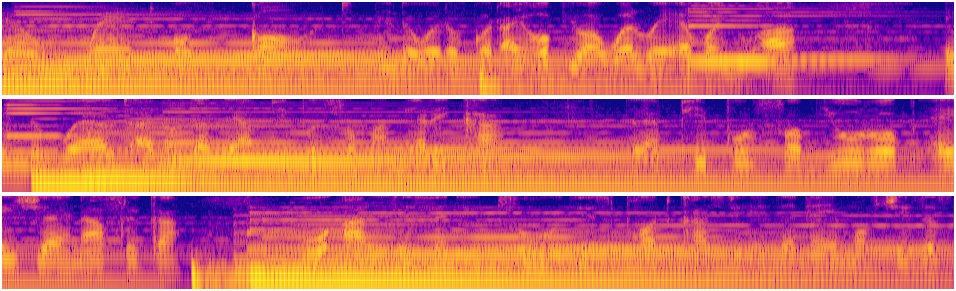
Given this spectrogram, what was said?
the Word of God. In the Word of God. I hope you are well wherever you are in the world. I know that there are people from America, there are people from Europe, Asia, and Africa who are listening to this podcast in the name of Jesus,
